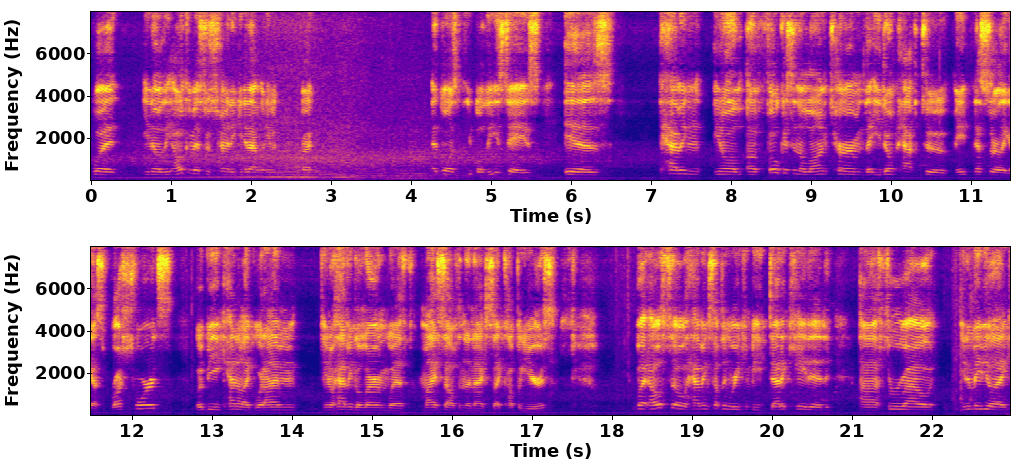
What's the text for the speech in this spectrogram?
what you know the alchemist was trying to get at when he was right, as well as people these days is having you know a focus in the long term that you don't have to necessarily I guess rush towards would be kind of like what I'm you know having to learn with myself in the next like couple years but also having something where you can be dedicated uh, throughout you know maybe like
